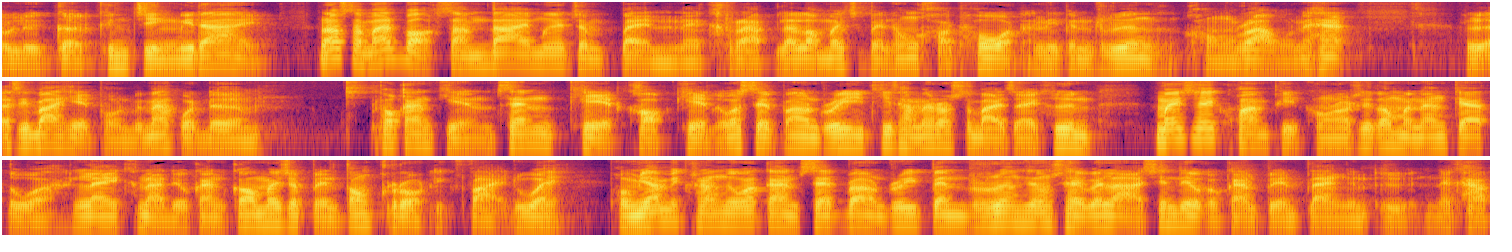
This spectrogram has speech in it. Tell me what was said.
วหรือเกิดขึ้นจริงไม่ได้ เราสามารถบอกซ้ำได้เมื่อจำเป็นนะครับ แล้วเราไม่จำเป็นต้องขอโทษ อันนี้เป็นเรื่องของเรานะฮะหรืออธิบายเหตุผลไปมากกว่าเดิม เพราะการเขียนเส้นเขตขอบเขตหรือว่า set boundary ที่ทำให้เราสบายใจขึ้น ไม่ใช่ความผิดของเราที่ต้องมานั่งแก้ตัวในขณะเดียวกันก็ไม่จะเป็นต้องโกรธอีกฝ่ายด้วยผมย้ำอีกครั้งนึงว่าการ set boundary เป็นเรื่องที่ต้องใช้เวลาเช่นเดียวกับการเปลี่ยนแปลงอื่นๆนะครับ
